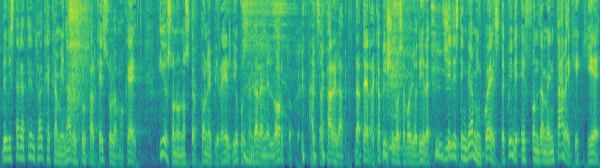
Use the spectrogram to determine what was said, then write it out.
Devi stare attento anche a camminare sul parquet sulla moquette. Io sono uno scarpone Pirelli, io posso andare nell'orto a zappare la, la terra, capisci cosa voglio dire? Ci distinguiamo in questo e quindi è fondamentale che chi è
